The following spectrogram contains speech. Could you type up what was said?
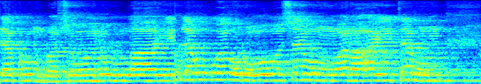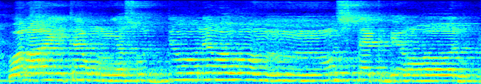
لكم رسول الله. لووا رؤوسهم ورأيتهم ورأيتهم يصدون وهم مستكبرون.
